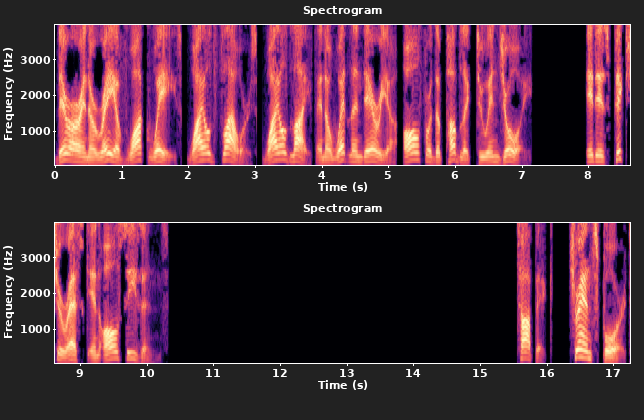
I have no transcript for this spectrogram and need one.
There are an array of walkways, wild flowers, wildlife and a wetland area, all for the public to enjoy. It is picturesque in all seasons. Topic: Transport.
